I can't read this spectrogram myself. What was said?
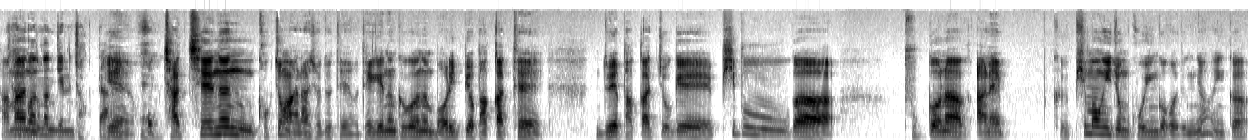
다만 상관관계는 적다. 예, 혹 자체는 걱정 안 하셔도 돼요. 대개는 그거는 머리뼈 바깥에 뇌 바깥쪽에 피부가 붓거나 안에 그 피멍이 좀 고인 거거든요. 그러니까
